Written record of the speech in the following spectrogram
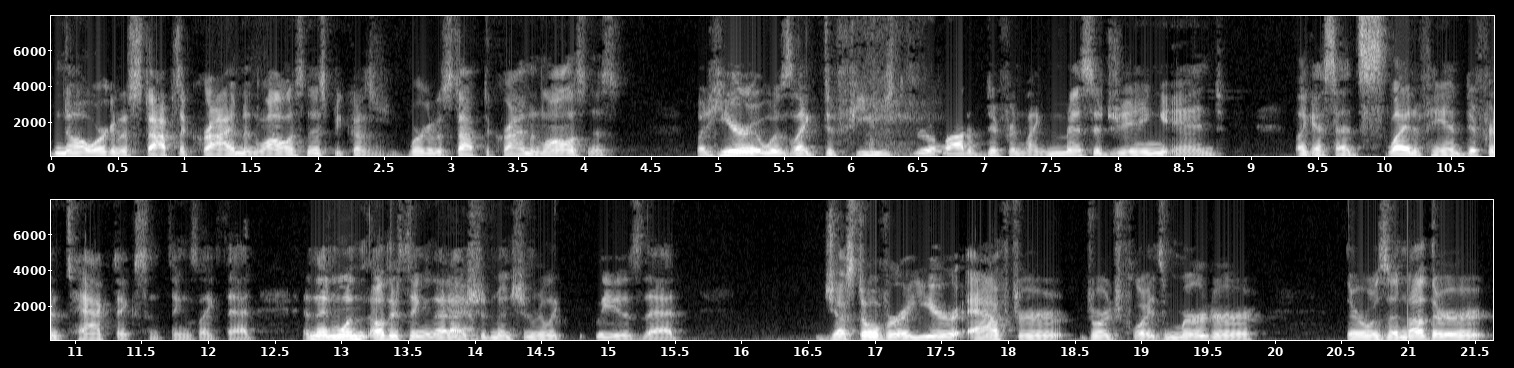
no, we're going to stop the crime and lawlessness because we're going to stop the crime and lawlessness. But here it was like diffused through a lot of different like messaging and, like I said, sleight of hand, different tactics and things like that. And then one other thing that I should mention really quickly is that just over a year after George Floyd's murder, there was another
